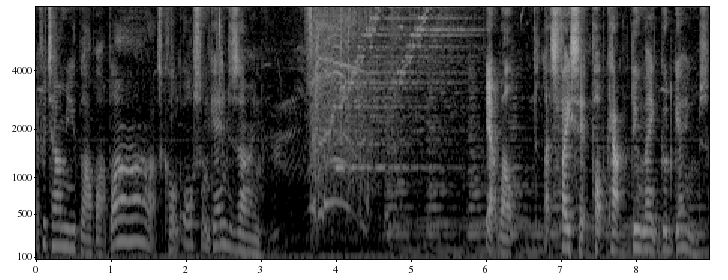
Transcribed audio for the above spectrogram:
Every time you blah blah blah, that's called awesome game design. Yeah, well, let's face it, PopCap do make good games.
